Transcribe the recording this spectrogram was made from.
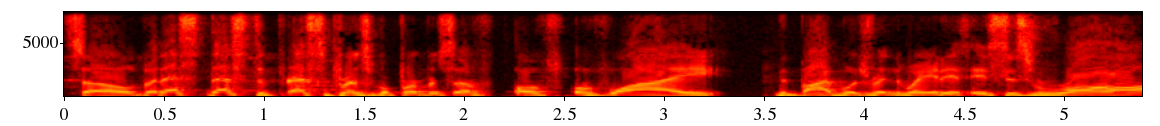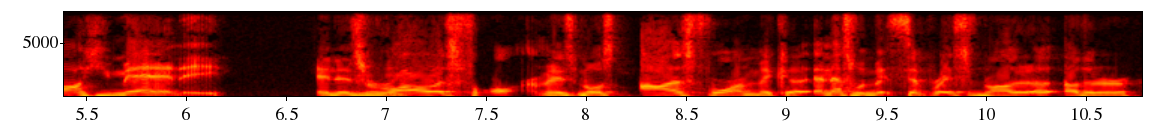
So, but that's that's the that's the principal purpose of of of why the Bible is written the way it is. It's this raw humanity in its mm-hmm. rawest form, in its most honest form, because and that's what separates from all other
